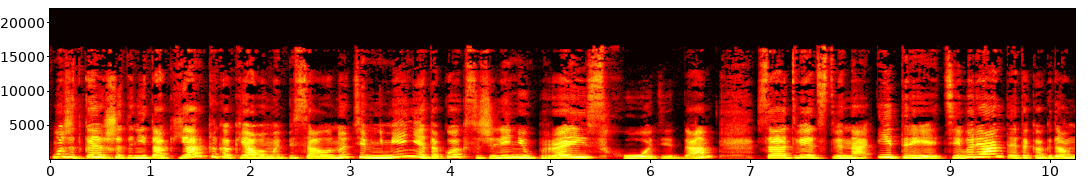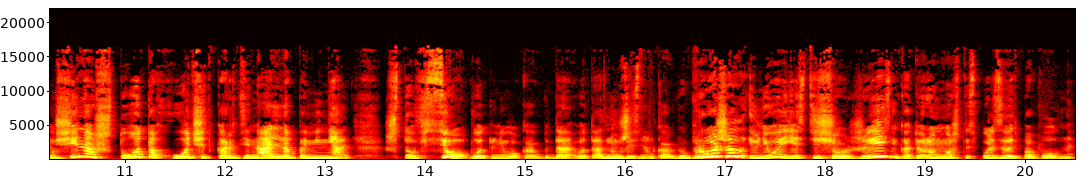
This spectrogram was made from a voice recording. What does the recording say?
Может, конечно, это не так ярко, как я вам описала, но, тем не менее, такое, к сожалению, происходит, да. Соответственно, и третий вариант – это когда мужчина что-то хочет кардинально поменять что все, вот у него как бы, да, вот одну жизнь он как бы прожил, и у него есть еще жизнь, которую он может использовать по полной.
